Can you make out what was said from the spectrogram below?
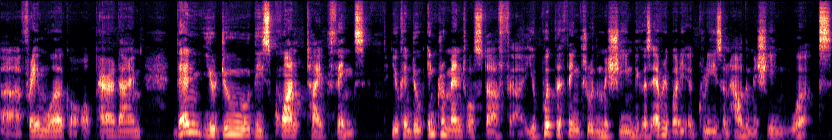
uh, framework or, or paradigm, then you do these quant type things. You can do incremental stuff. Uh, you put the thing through the machine because everybody agrees on how the machine works.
